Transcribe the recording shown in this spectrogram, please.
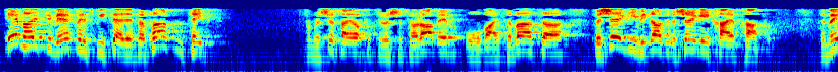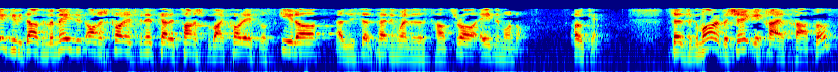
Im as we said, if a person takes from Rosh Hashanah to Rosh Hashanah or vice versa, B'shegi, if he does it B'shegi, Chayev Chatos. The maze, if he does it, the maze, Onish Koris, Viniskal is punished by Koris or Skila, as we said, depending whether there's Hasra, Eidim or not. Okay. Says the Gemara, B'shegi Chayev Chatos.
